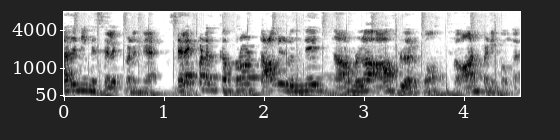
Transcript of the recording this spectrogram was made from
அதை நீங்க செலக்ட் பண்ணுங்க. செலக்ட் பண்ணதுக்கு அப்புறம் டாகிள் வந்து நார்மலா ஆஃப்ல இருக்கும். ஸோ ஆன் பண்ணிக்கோங்க.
